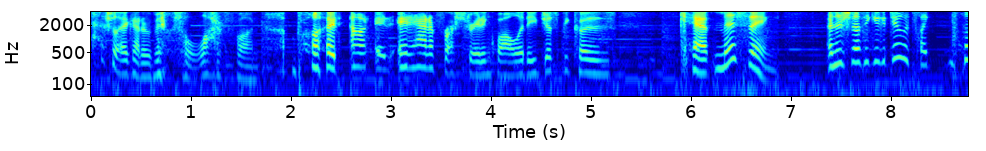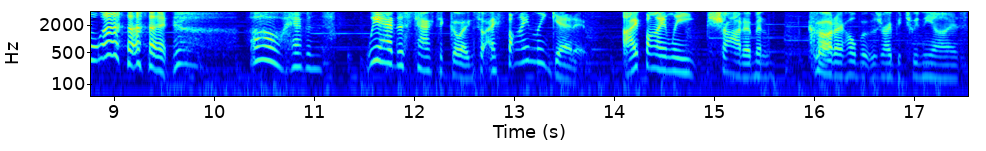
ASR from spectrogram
actually i gotta admit it was a lot of fun but uh, it, it had a frustrating quality just because kept missing and there's nothing you could do it's like what oh heavens we had this tactic going, so I finally get it. I finally shot him, and God, I hope it was right between the eyes.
